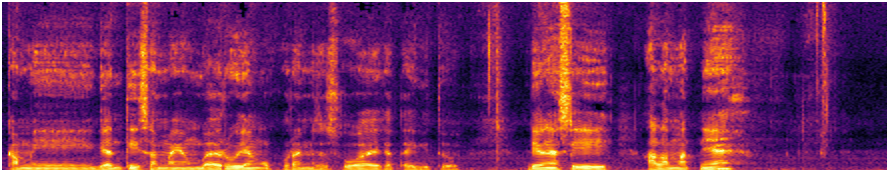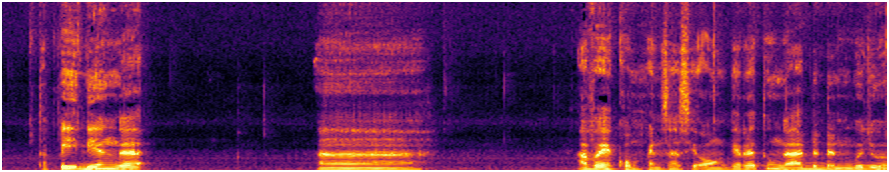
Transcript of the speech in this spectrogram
kami ganti sama yang baru yang ukurannya sesuai katanya gitu. Dia ngasih alamatnya tapi dia nggak uh, apa ya kompensasi ongkirnya tuh nggak ada. Dan gue juga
